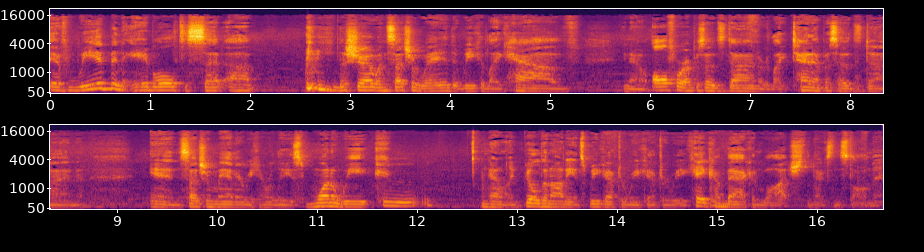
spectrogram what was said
if we had been able to set up the show in such a way that we could like have you know all four episodes done or like 10 episodes done in such a manner we can release one a week mm. and kind of like build an audience week after week after week hey come back and watch the next installment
